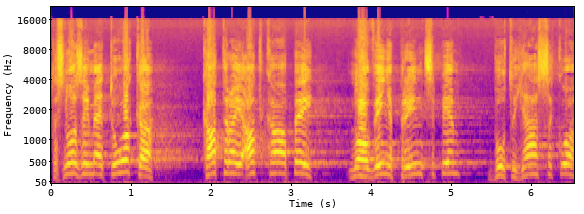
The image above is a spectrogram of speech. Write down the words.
Tas nozīmē to, ka katrai atkāpei no viņa principiem būtu jāsako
